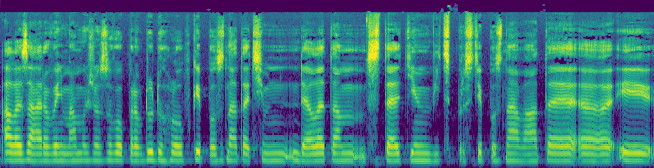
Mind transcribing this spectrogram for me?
ale zároveň má možnost ho opravdu do hloubky poznat a čím déle tam jste, tím víc prostě poznáváte e, i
